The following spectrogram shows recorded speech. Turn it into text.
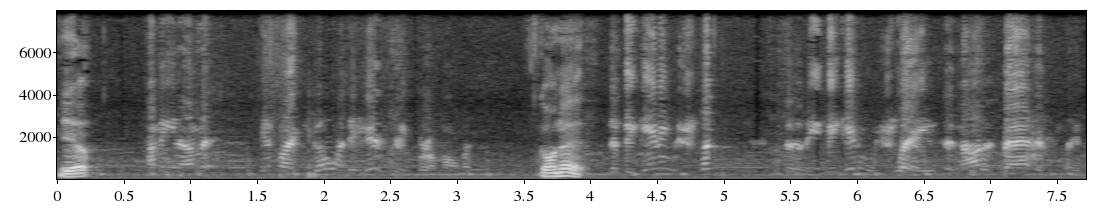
Yep. I mean, I mean, if I go into history for a moment, Go net. the beginning the, the beginning slaves are not as bad as slaves.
